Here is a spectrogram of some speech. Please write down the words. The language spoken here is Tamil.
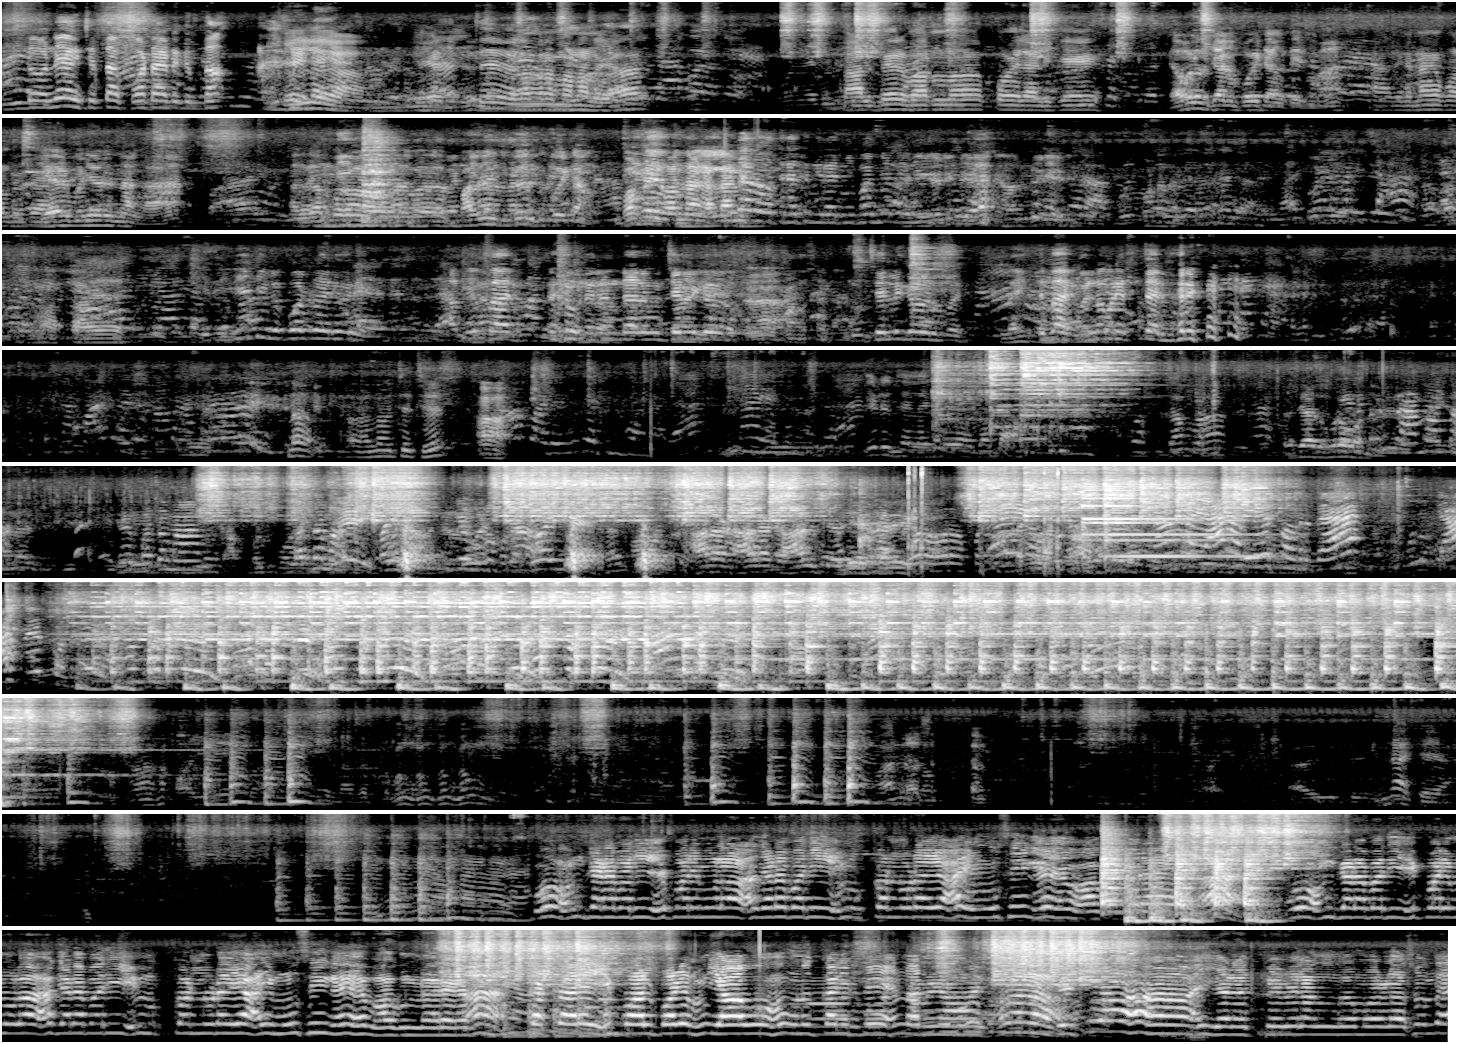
ரெண்டோடனே எங்க சித்தா போட்டோ எடுக்கிறது தான் இல்லையா? எடுத்து விளம்பரம் பண்ணலையா? நாலு பேர் வரணும் கோயில் அடிக்கு. எவ்வளவு ஜனம் போயிட்டாங்க தெரியுமா? அதுக்கு என்னங்க பண்ணுறது ஏழு மணி வரை இருந்தாங்க. அதுக்கப்புறம் பதினஞ்சு பேருக்கு போயிட்டாங்க. பொம்பளை வந்தாங்க எல்லாமே. வருவாரு அப்படியே பாரு. உன்னை ரெண்டு நாள் உன் செல்லுக்கு வரும். உன் செல்லுக்கு வரும் பாரு. இது பாரு இன்னும் கூட எடுத்தாரு பாரு. அண்ணா, அதெல்லாம் வச்சாச்சு? ஆ. ஓம் கணபதி பரிமுள கணபதி முக்கண்ணுடையாய் மூசிகே ஓம் கணபதி பரிமுள கணபதி முக்கண்ணுடையாய் மூசிகே வாகுந்தர. சக்கரை பால் பழம் யாவும் உனக்களிப்பேன் எனக்கு விளங்கும் ஒரு சுந்த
